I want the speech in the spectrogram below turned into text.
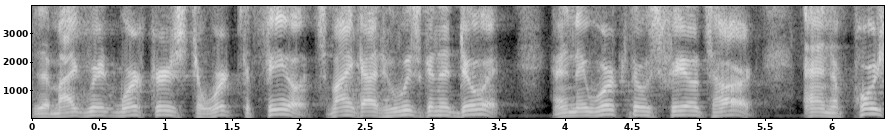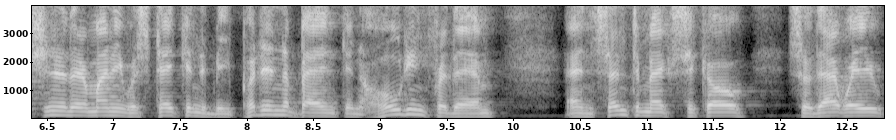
the migrant workers to work the fields. My God, who was going to do it? And they worked those fields hard. And a portion of their money was taken to be put in the bank and holding for them and sent to Mexico. So that way,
